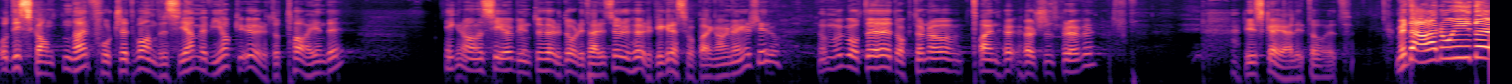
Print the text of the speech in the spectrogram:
Og diskanten der fortsetter på andre sida, men vi har ikke øre til å ta inn det. Ingen annen sier har begynt å høre dårlig, Terje, så du hører ikke gresshoppa engang lenger. sier hun. Nå må du gå til doktoren og ta en hørselsprøve. Vi skøyer litt òg, vet du. Men det er noe i det!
